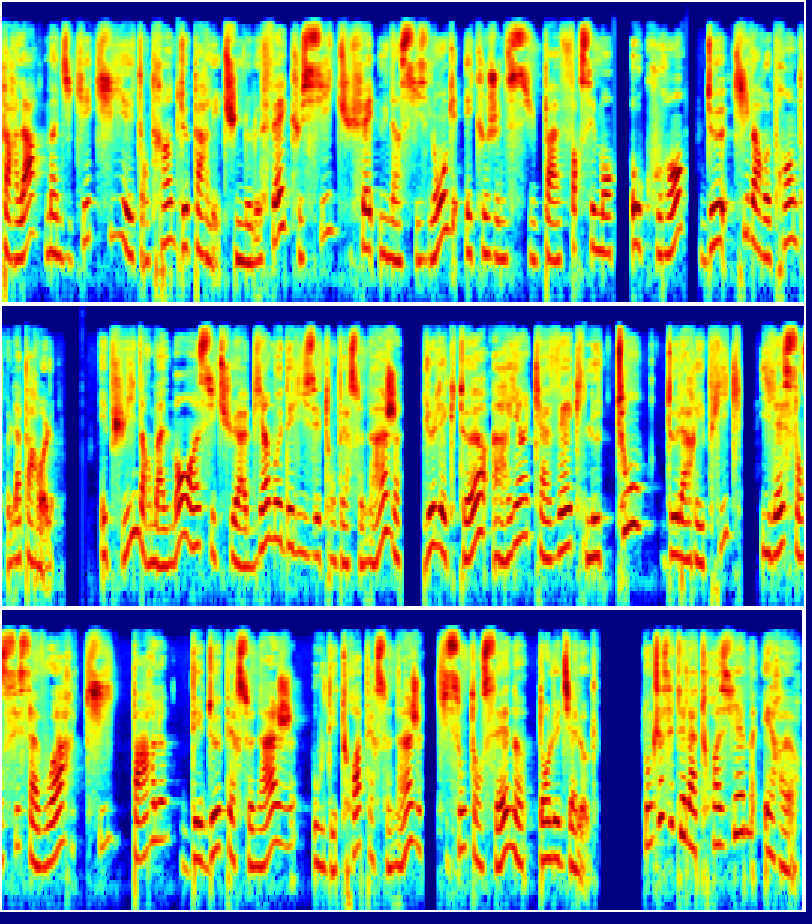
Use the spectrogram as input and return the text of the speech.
par là m'indiquer qui est en train de parler. Tu ne le fais que si tu fais une incise longue et que je ne suis pas forcément au courant de qui va reprendre la parole. Et puis, normalement, hein, si tu as bien modélisé ton personnage, le lecteur, rien qu'avec le ton de la réplique, il est censé savoir qui parle des deux personnages ou des trois personnages qui sont en scène dans le dialogue. Donc ça, c'était la troisième erreur.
